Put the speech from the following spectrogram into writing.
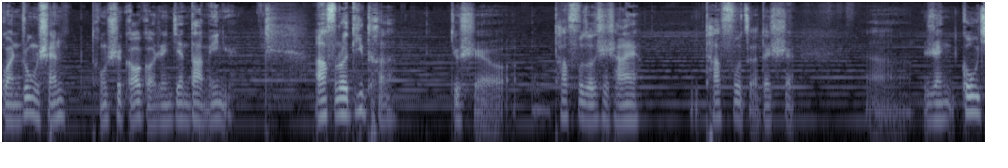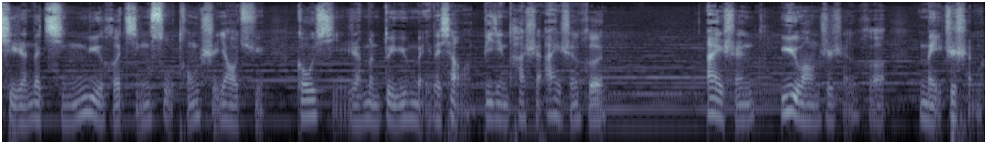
管众神。同时搞搞人间大美女，阿弗洛狄特呢，就是他负责的是啥呀？他负责的是，呃，人勾起人的情欲和情愫，同时要去勾起人们对于美的向往。毕竟他是爱神和爱神、欲望之神和美之神嘛。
